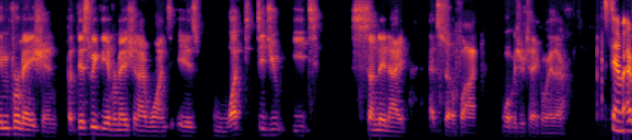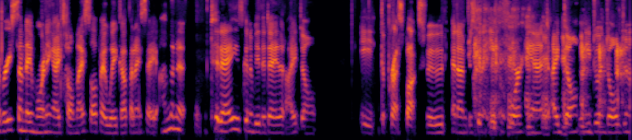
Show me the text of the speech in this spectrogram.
information. But this week, the information I want is what did you eat Sunday night at SoFi? What was your takeaway there? Sam, every Sunday morning, I tell myself, I wake up and I say, I'm going to, today is going to be the day that I don't eat the press box food and I'm just going to eat beforehand. I don't need to indulge in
